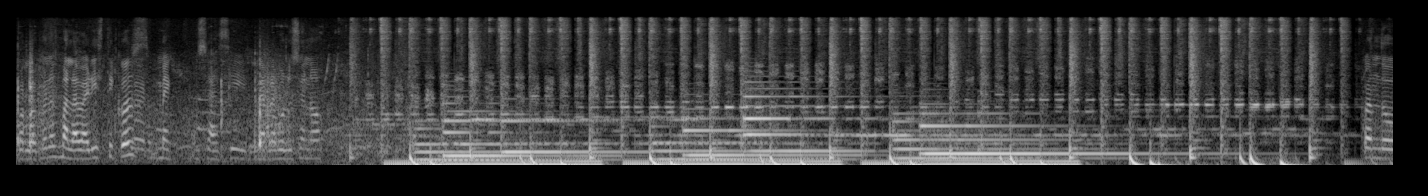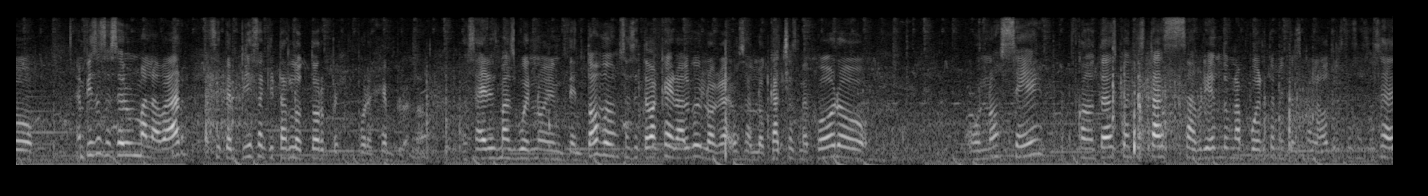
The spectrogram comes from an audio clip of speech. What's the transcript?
por lo menos malabarísticos. Me, o sea, sí, me revolucionó. Cuando empiezas a hacer un malabar, se te empieza a quitar lo torpe, por ejemplo, ¿no? O sea, eres más bueno en, todo, o sea, se te va a caer algo y lo, o sea, lo cachas mejor o, o no sé, cuando te das cuenta estás abriendo una puerta mientras con la otra estás, o sea,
